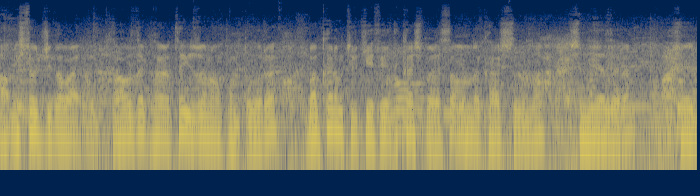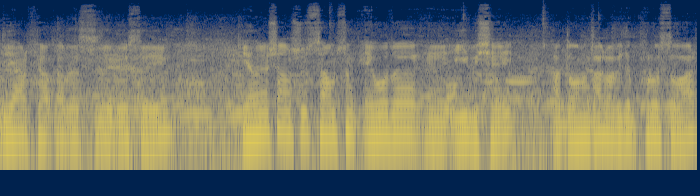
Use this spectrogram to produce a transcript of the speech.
64 GB'lık hafıza kartı 110 Hong Kong doları. Bakarım Türkiye fiyatı kaç parası onun da karşılığına. Şimdi yazarım. Şöyle diğer fiyatları da size göstereyim. Yanılmıyorsam şu Samsung Evo da e, iyi bir şey. Hatta onun galiba bir de Pro'su var.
